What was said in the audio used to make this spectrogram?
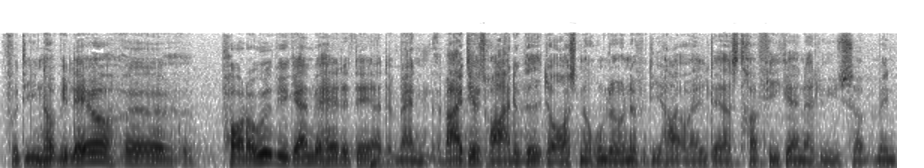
Fordi når vi laver øh, potter ud, vi gerne vil have det der, man, Vejdirektoratet ved det også nogenlunde, for de har jo alle deres trafikanalyser, men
